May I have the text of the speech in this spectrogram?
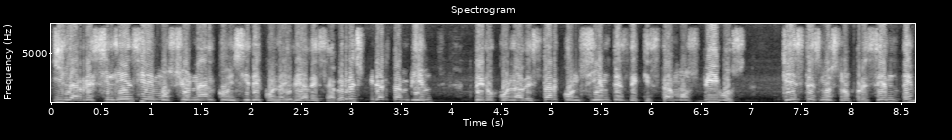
Y la resiliencia emocional coincide con la idea de saber respirar también, pero con la de estar conscientes de que estamos vivos, que este es nuestro presente.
